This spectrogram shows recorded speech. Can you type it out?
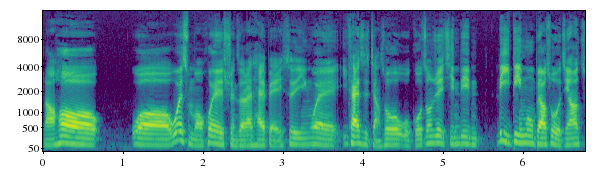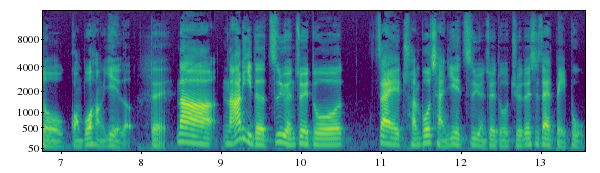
然后。我为什么会选择来台北？是因为一开始讲说，我国中就已经立立定目标，说我今天要走广播行业了。对，那哪里的资源最多？在传播产业资源最多，绝对是在北部，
